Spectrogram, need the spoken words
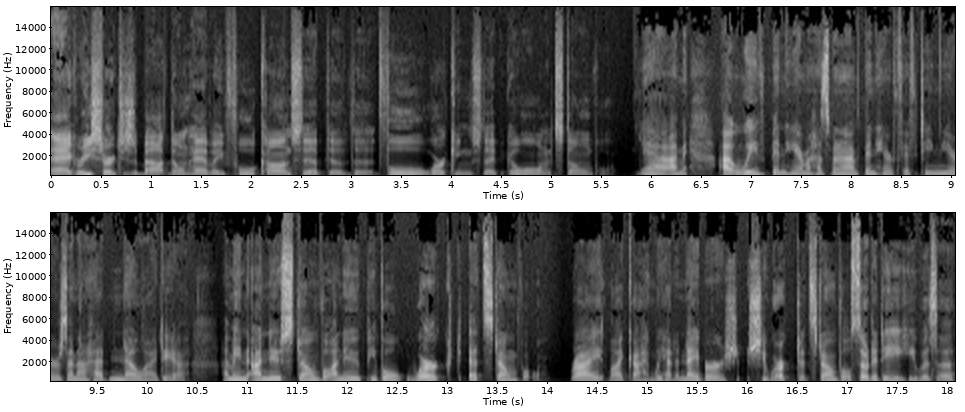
ag research is about don't have a full concept of the full workings that go on at Stoneville. Yeah, I mean, I, we've been here. My husband and I have been here 15 years, and I had no idea. I mean, I knew Stoneville. I knew people worked at Stoneville, right? Like I, we had a neighbor. sh- She worked at Stoneville. So did he. He was a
